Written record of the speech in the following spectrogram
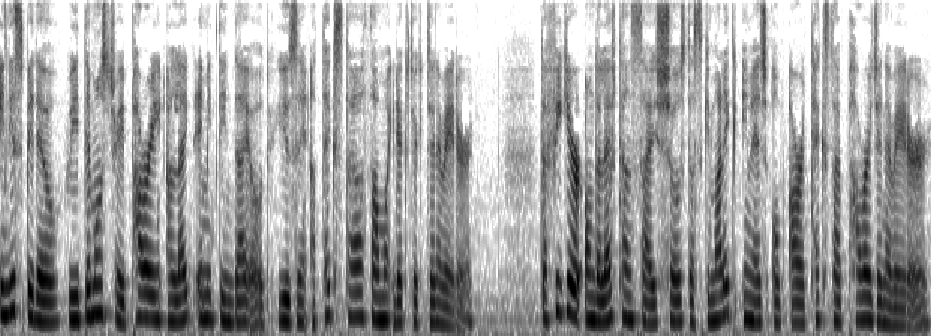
In this video, we demonstrate powering a light-emitting diode using a textile thermoelectric generator. The figure on the left-hand side shows the schematic image of our textile power generator.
